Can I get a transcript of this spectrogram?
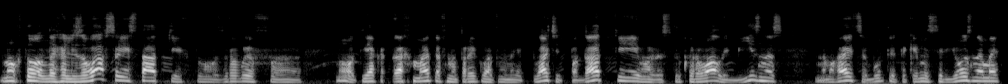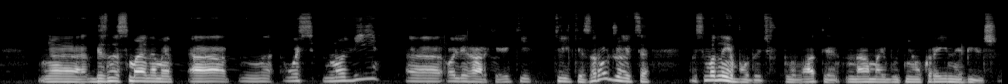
ну хто легалізував свої статки, хто зробив. Ну от як Ахметов, наприклад, вони платять податки, структурували бізнес, намагаються бути такими серйозними е, бізнесменами. А ось нові е, олігархи, які тільки зароджуються, ось вони будуть впливати на майбутнє України більше.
